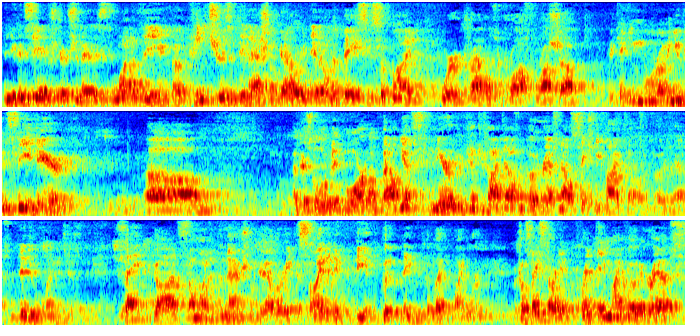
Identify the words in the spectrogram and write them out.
And you can see a description there. This is one of the uh, features that the National Gallery did on the basis of my work. Travels across Russia. You're taking more room, and you can see there. Um, uh, there's a little bit more about, yes, nearly 55,000 photographs, now 65,000 photographs and digital images. Thank God someone at the National Gallery decided it would be a good thing to collect my work because they started printing my photographs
